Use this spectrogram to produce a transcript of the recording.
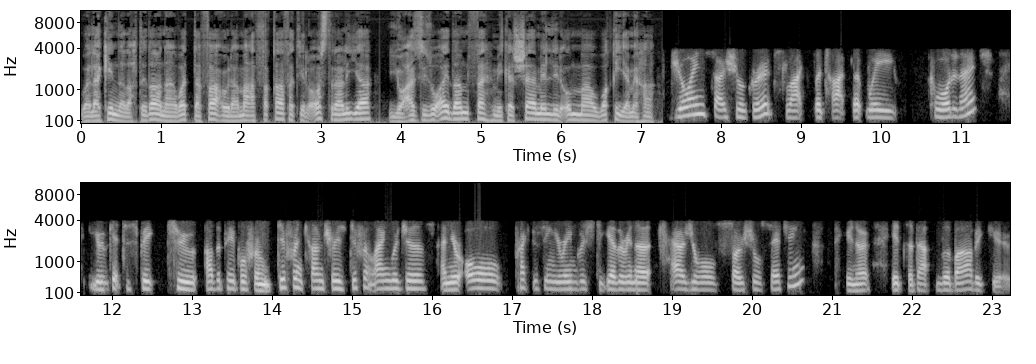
ولكن الاحتضان والتفاعل مع الثقافة الأسترالية يعزز أيضا فهمك الشامل للأمة وقيمها Join social groups like the type that we coordinate. You get to speak to other people from different countries, different languages, and you're all practicing your English together in a casual social setting. You know, it's about the barbecue,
